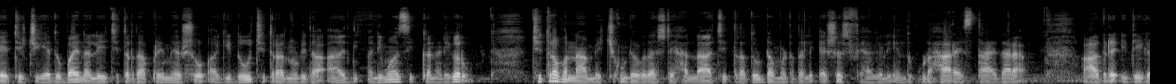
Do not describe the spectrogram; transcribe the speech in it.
ಇತ್ತೀಚೆಗೆ ದುಬೈನಲ್ಲಿ ಚಿತ್ರದ ಪ್ರೀಮಿಯರ್ ಶೋ ಆಗಿದ್ದು ಚಿತ್ರ ನೋಡಿದ ಅನಿ- ಅನಿವಾಸಿ ಕನ್ನಡಿಗರು ಚಿತ್ರವನ್ನ ಮೆಚ್ಚಿಕೊಂಡಿರುವುದಷ್ಟೇ ಅಲ್ಲ, ಚಿತ್ರ ದೊಡ್ಡ ಮಟ್ಟದಲ್ಲಿ ಯಶಸ್ವಿಯಾಗಲಿ ಎಂದು ಕೂಡ ಹಾರೈಸ್ತಾ ಇದ್ದಾರೆ. ಆದರೆ ಇದೀಗ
